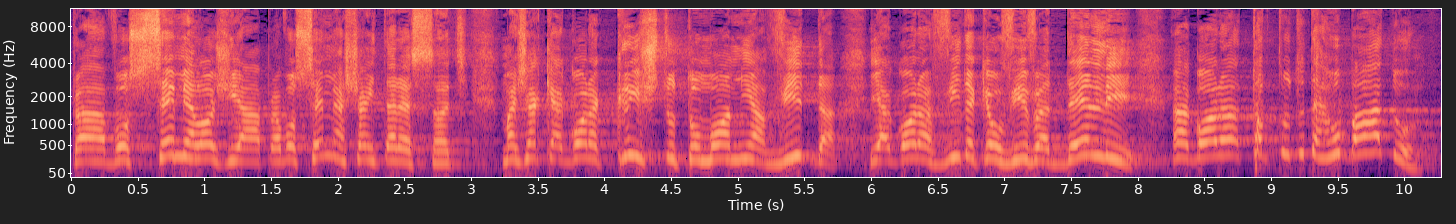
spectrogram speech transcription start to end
para você me elogiar, para você me achar interessante, mas já que agora Cristo tomou a minha vida e agora a vida que eu vivo é dele, agora está tudo derrubado.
